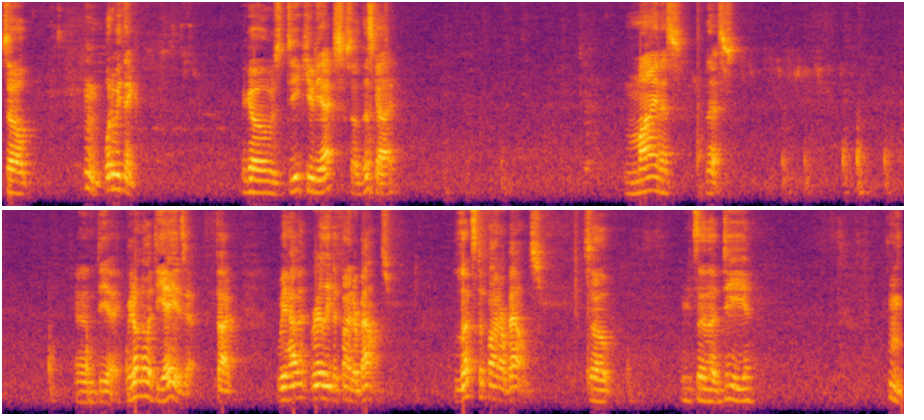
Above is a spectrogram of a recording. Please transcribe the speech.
So, hmm, what do we think? It goes dqdx, so this guy, minus this. and dA. We don't know what dA is yet. In fact, we haven't really defined our bounds. Let's define our bounds. So, we can say that D, hmm,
